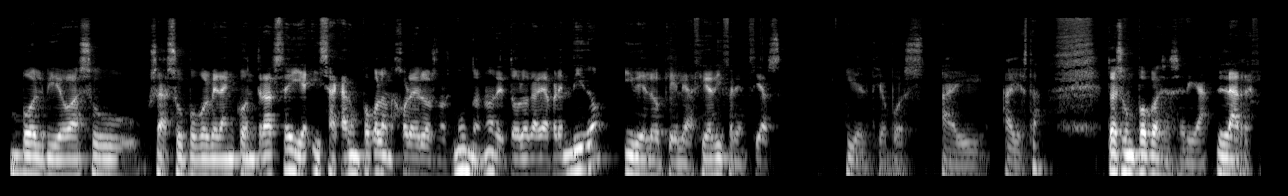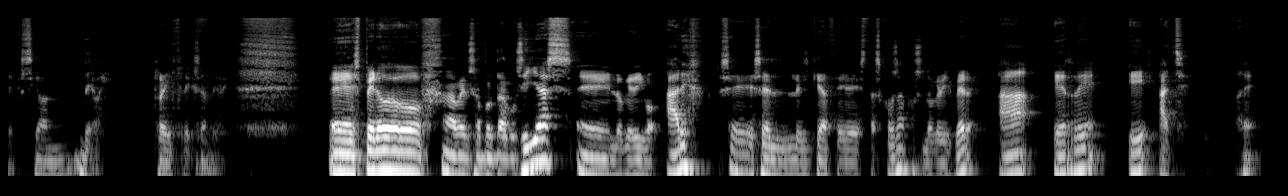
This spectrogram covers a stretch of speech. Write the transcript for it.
volvió a su, o sea, supo volver a encontrarse y, sacar un poco lo mejor de los dos mundos, ¿no? De todo lo que había aprendido y de lo que le hacía diferenciarse. Y el tío, pues ahí, ahí está. Entonces, un poco esa sería la reflexión de hoy. Reflexión de hoy. Eh, espero haberos aportado cosillas. Eh, lo que digo, Are es el, que hace estas cosas, pues lo queréis ver. A-R-E-H. ¿Vale?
